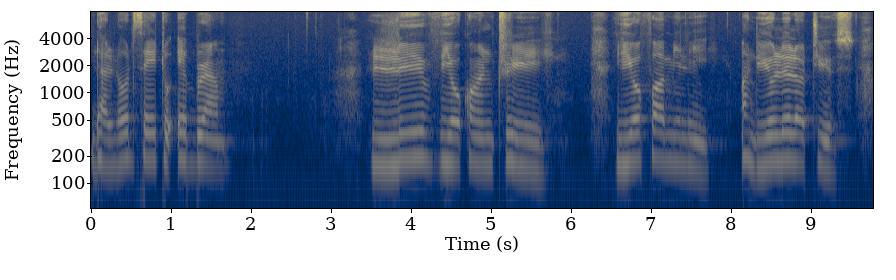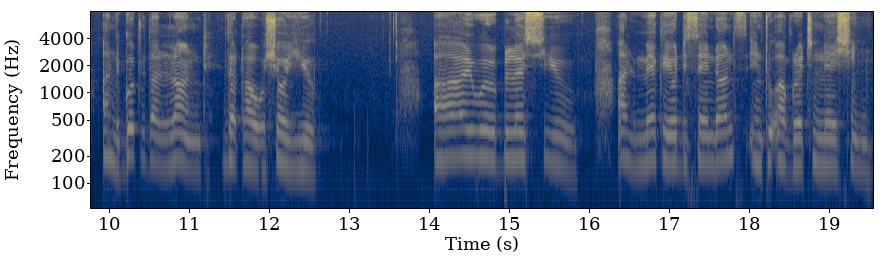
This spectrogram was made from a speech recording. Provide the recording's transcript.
the Lord said to Abram, Leave your country, your family, and your relatives, and go to the land that I will show you. I will bless you and make your descendants into a great nation.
